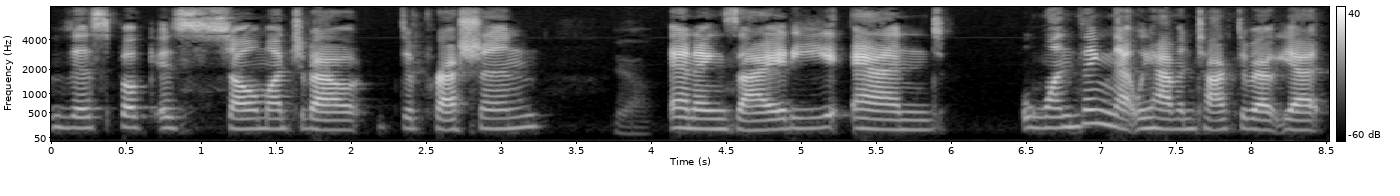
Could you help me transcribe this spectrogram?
this book is so much about depression Yeah. and anxiety and one thing that we haven't talked about yet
